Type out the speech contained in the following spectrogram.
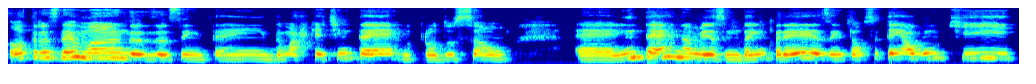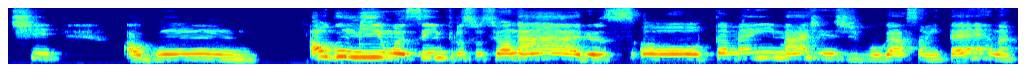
outras demandas, assim, tem do marketing interno, produção é, interna mesmo da empresa, então se tem algum kit, algum algum mimo assim para os funcionários, ou também imagens de divulgação interna,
